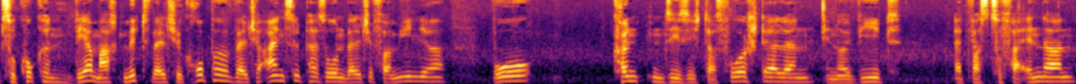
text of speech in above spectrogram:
zu gucken, wer macht mit, welche Gruppe, welche Einzelperson, welche Familie, wo Könnten Sie sich das vorstellen, in Neuwied etwas zu verändern?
